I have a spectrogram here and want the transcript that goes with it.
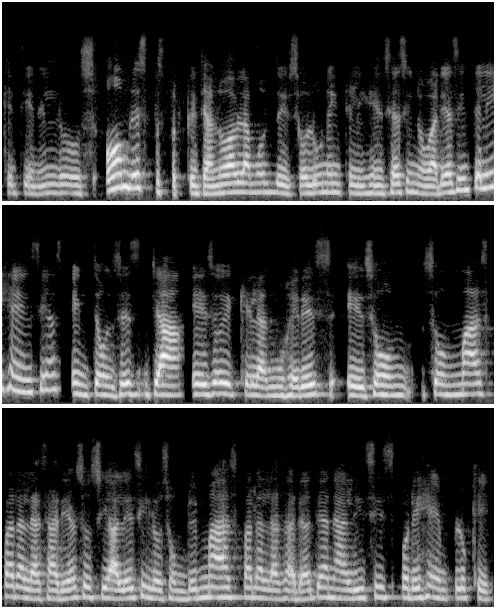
que, tienen los hombres, pues porque ya no hablamos de solo una inteligencia, sino varias inteligencias. Entonces ya eso de que las mujeres eh, son, son más para las áreas sociales y los hombres más para las áreas de análisis, por ejemplo, que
